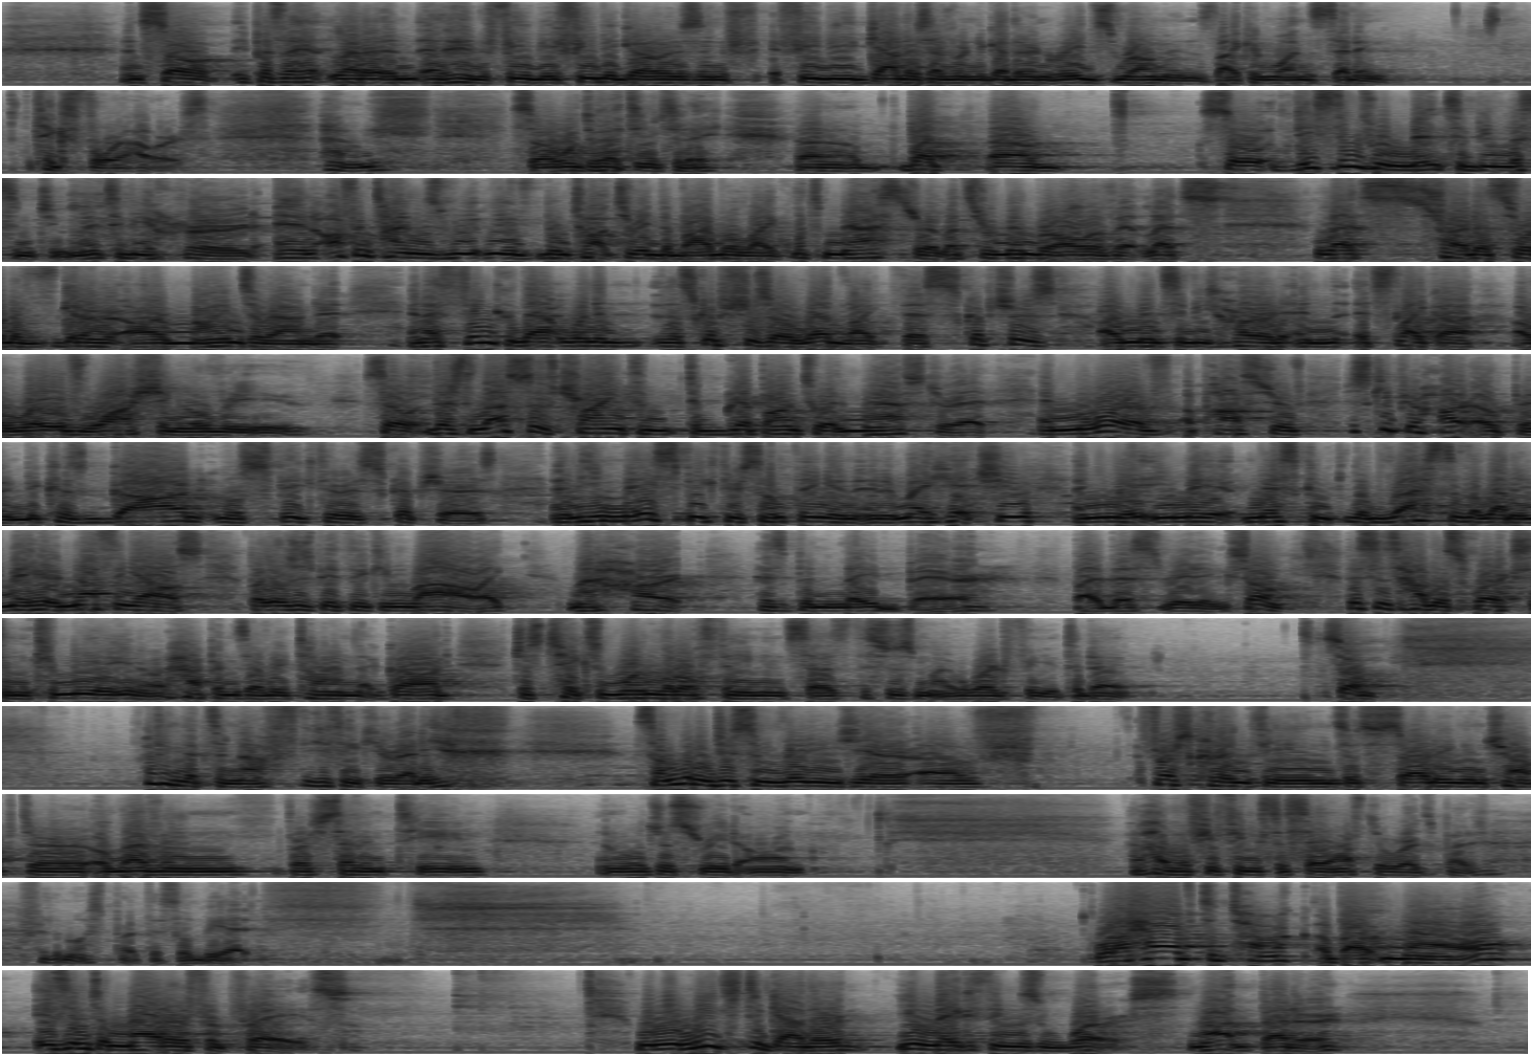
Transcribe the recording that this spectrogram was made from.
And so he puts the letter in the hand of Phoebe. Phoebe goes and Phoebe gathers everyone together and reads Romans like in one sitting. It takes four hours. Um, so I won't do that to you today. Uh, but um, so these things were meant to be listened to, meant to be heard. And oftentimes we, have been taught to read the Bible like, let's master it, let's remember all of it, let's, let's try to sort of get our, our minds around it. And I think that when the scriptures are read like this, scriptures are meant to be heard, and it's like a, a wave washing over you. So there's less of trying to, to grip onto it and master it, and more of a posture of just keep your heart open because God will speak through his scriptures. And he may speak through something and, and it might hit you, and you may, you may miss the rest of the letter. You may hear nothing else, but you'll just be thinking, wow, like my heart has been laid bare by this reading. So this is how this works, and to me, you know, it happens every time that God just takes one little thing and says, this is my word for you today. So I think that's enough. You think you're ready? so I'm going to do some reading here of 1 Corinthians. It's starting in chapter 11, verse 17, and we'll just read on. I'll have a few things to say afterwards, but for the most part, this will be it. What I have to talk about now isn't a matter for praise. When you meet together, you make things worse, not better.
